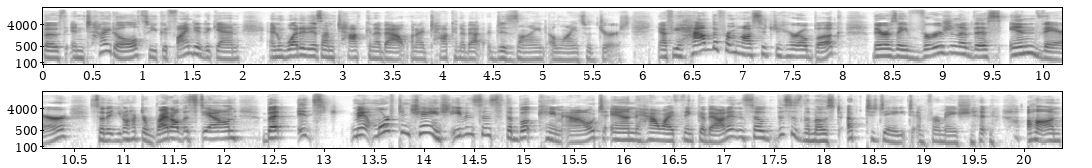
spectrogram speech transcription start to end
both in title, so you could find it again, and what it is I'm talking about when I'm talking about a designed alliance with jurors. Now, if you have the From Hostage to Hero book, there is a version of this in there so that you don't have to write all this down, but it's morphed and changed even since the book came out and how I think about it. And so this is the most up to date information on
